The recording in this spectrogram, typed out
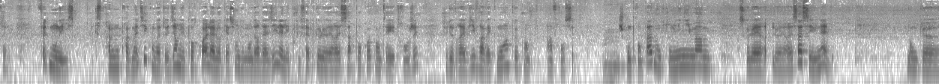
très. En fait, nous on est extrêmement pragmatique. On va te dire, mais pourquoi l'allocation demandeur d'asile elle est plus faible que le RSA Pourquoi quand tu es étranger, tu devrais vivre avec moins que quand un Français? Hmm. je comprends pas. Donc ton minimum, parce que le, R- le RSA c'est une aide. Donc euh,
